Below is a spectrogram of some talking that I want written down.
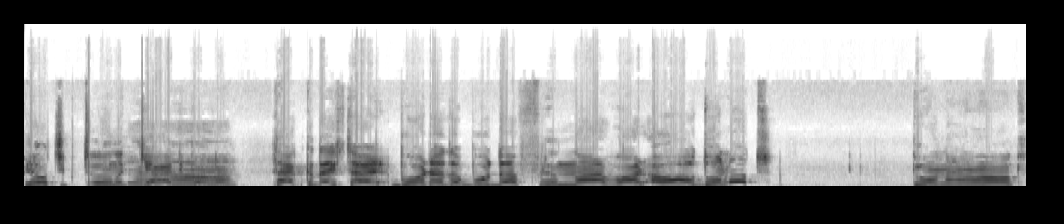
birazcık dağınık geldi bana. Arkadaşlar bu arada burada fırınlar var. Aa donut. Donut.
